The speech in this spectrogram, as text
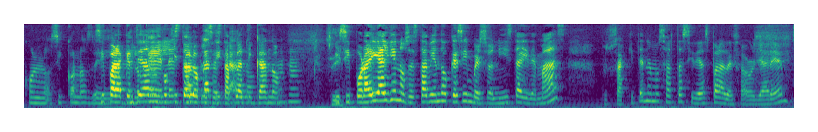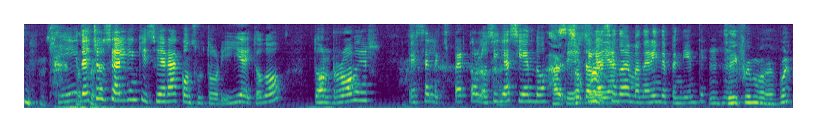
Con los iconos de. Sí, para que entiendan un poquito lo que se está platicando. Sí. Y si por ahí alguien nos está viendo que es inversionista y demás, pues aquí tenemos hartas ideas para desarrollar, ¿eh? Sí, de hecho, si alguien quisiera consultoría y todo, don Robert es el experto, lo sigue haciendo, Ah, lo sigue todavía. haciendo de manera independiente. Sí, fuimos, bueno,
